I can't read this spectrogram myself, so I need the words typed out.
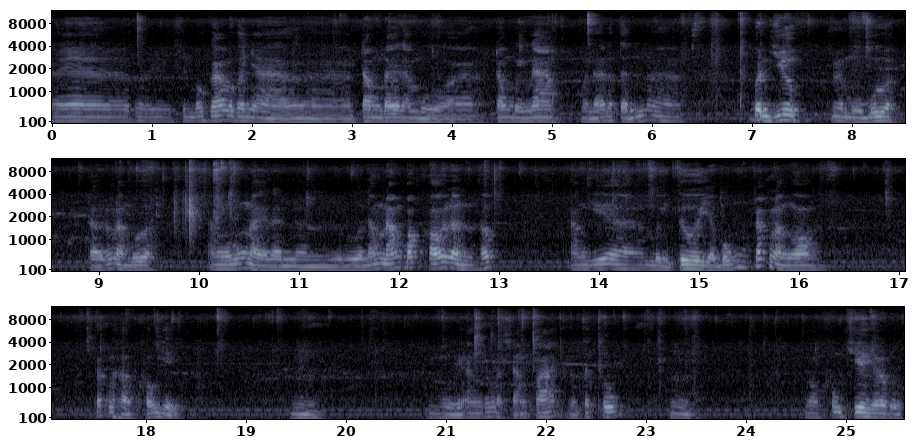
À, xin báo cáo với cả nhà là trong đây là mùa à, trong miền Nam mình ở là tỉnh à, Bình Dương là mùa mưa trời rất là mưa ăn uống này là là vừa nóng nóng bốc khói lên húp ăn với ờ, mì tươi và bún rất là ngon rất là hợp khẩu vị ừ. người ăn rất là sảng khoái và thích thú ừ. ngon, không chia cho được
